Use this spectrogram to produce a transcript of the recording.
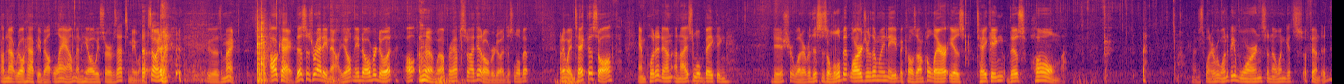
I'm not real happy about lamb, and he always serves that to me. When I, so anyway, he does me. Okay, this is ready now. You don't need to overdo it. Oh, well, perhaps I did overdo it just a little bit. But anyway, take this off and put it in a nice little baking dish or whatever. This is a little bit larger than we need because Uncle Lair is taking this home. I just want everyone to be warned so no one gets offended.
